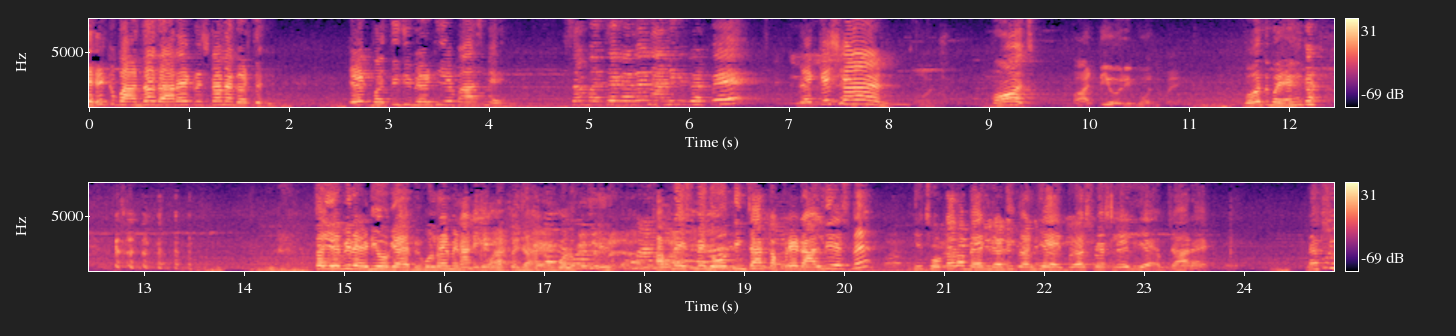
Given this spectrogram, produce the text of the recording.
एक भांजा जा रहा है कृष्णा नगर से। एक भतीजी बैठी है पास में। सब बच्चे कर रहे हैं नानी के घर पे। वेकेशन मौज। पार्टी हो रही बहुत भाई बहुत भयंकर। तो ये भी रेडी हो गया है। अभी बोल रहा है मैं नानी के घर पे जा रहा हूँ बोलो। अपने इसमें दो तीन चार कपड़े डाल दिए इसमें। ये छोटा सा बैग रेडी कर दिया है ब्रश व्रश ले लिया है अब जा रहा है। नक्शु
